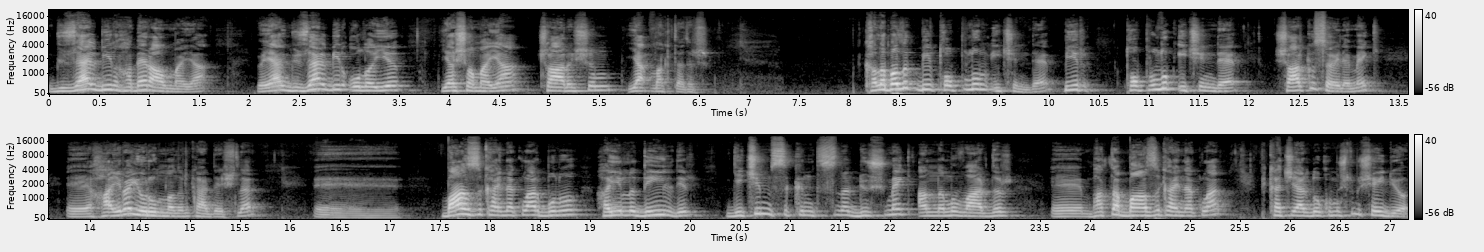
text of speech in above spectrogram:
güzel bir haber almaya veya güzel bir olayı yaşamaya çağrışım yapmaktadır kalabalık bir toplum içinde, bir topluluk içinde şarkı söylemek e, hayra yorumlanır kardeşler. E, bazı kaynaklar bunu hayırlı değildir. Geçim sıkıntısına düşmek anlamı vardır. E, hatta bazı kaynaklar birkaç yerde okumuştum şey diyor.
